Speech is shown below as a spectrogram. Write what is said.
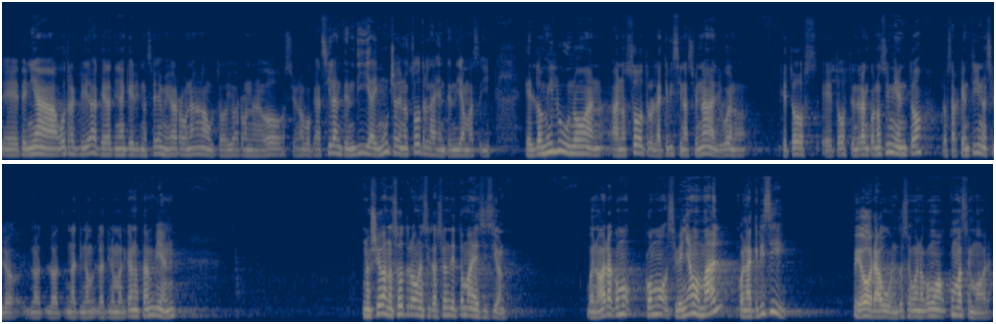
eh, tenía otra actividad que era, tenía que ir, no sé, me iba a robar un auto, iba a robar un negocio, ¿no? porque así la entendía y muchos de nosotros la entendíamos así. El 2001 a, nosotros, la crisis nacional, y bueno, que todos, eh, todos tendrán conocimiento, los argentinos y los, latinoamericanos también, nos lleva a nosotros a una situación de toma de decisión. Bueno, ahora, ¿cómo, cómo, si veníamos mal con la crisis, peor aún. Entonces, bueno, ¿cómo, cómo hacemos ahora?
